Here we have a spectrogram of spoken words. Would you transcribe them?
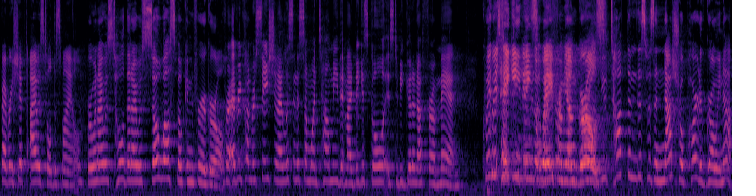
For every shift I was told to smile. For when I was told that I was so well spoken for a girl. For every conversation, I listened to someone tell me that my biggest goal is to be good enough for a man. Quit, Quit taking things away from young girls. You taught them this was a natural part of growing up.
